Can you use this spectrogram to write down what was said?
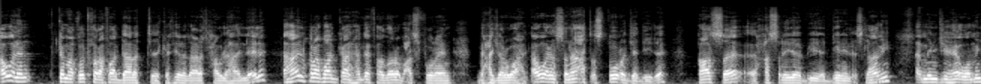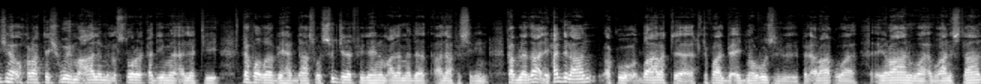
اولا كما قلت خرافات دارت كثيرة دارت حول هاي الليلة هاي الخرافات كان هدفها ضرب عصفورين بحجر واحد أولا صناعة أسطورة جديدة خاصة حصرية بالدين الإسلامي. من جهة ومن جهة أخرى تشويه معالم الأسطورة القديمة التي احتفظ بها الناس وسجلت في ذهنهم على مدى آلاف السنين. قبل ذلك حد الآن أكو ظاهرة احتفال بعيد نوروز في العراق وإيران وأفغانستان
